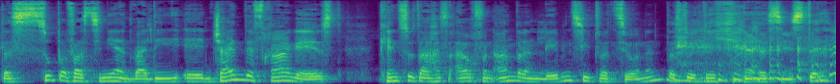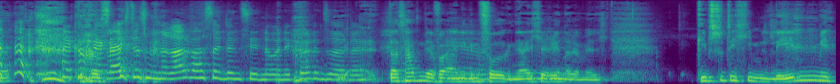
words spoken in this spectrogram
Das ist super faszinierend, weil die entscheidende Frage ist, kennst du das auch von anderen Lebenssituationen, dass du dich, siehst du, Da kommt ja gleich das Mineralwasser in den Sinn ohne Kohlensäure. das hatten wir vor einigen Folgen, ja, ich erinnere mich. Gibst du dich im Leben mit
